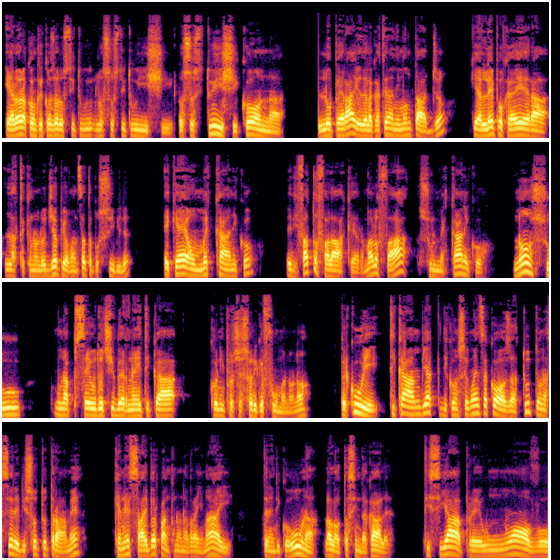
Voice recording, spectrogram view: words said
E allora con che cosa lo, stitu- lo sostituisci? Lo sostituisci con l'operaio della catena di montaggio che all'epoca era la tecnologia più avanzata possibile e che è un meccanico e di fatto fa l'hacker, ma lo fa sul meccanico, non su una pseudo cibernetica con i processori che fumano, no? Per cui ti cambia di conseguenza cosa? Tutta una serie di sottotrame che nel cyberpunk non avrai mai. Te ne dico una, la lotta sindacale. Ti si apre un nuovo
